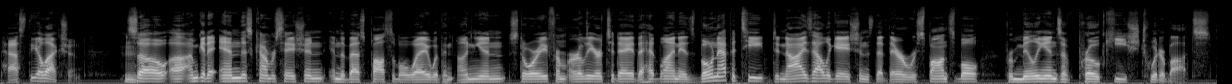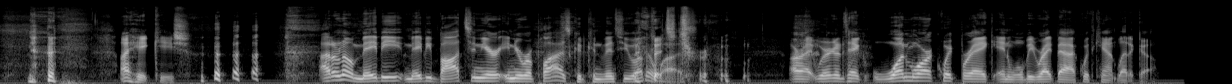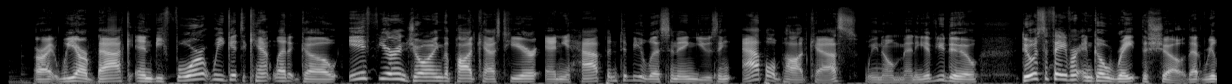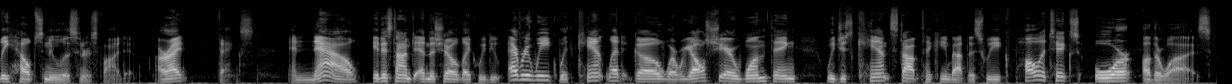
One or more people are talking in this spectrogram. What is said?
past the election. So uh, I'm going to end this conversation in the best possible way with an Onion story from earlier today. The headline is Bon Appetit denies allegations that they're responsible for millions of pro quiche Twitter bots. I hate quiche. I don't know. Maybe maybe bots in your in your replies could convince you otherwise. That's true. All right, we're going to take one more quick break, and we'll be right back with Can't Let It Go. All right, we are back. And before we get to Can't Let It Go, if you're enjoying the podcast here and you happen to be listening using Apple Podcasts, we know many of you do, do us a favor and go rate the show. That really helps new listeners find it. All right? Thanks. And now it is time to end the show like we do every week with Can't Let It Go, where we all share one thing we just can't stop thinking about this week, politics or otherwise.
